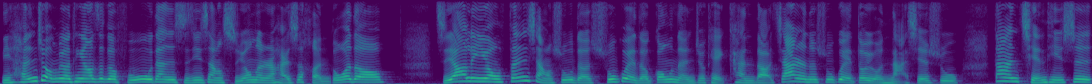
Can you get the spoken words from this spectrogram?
你很久没有听到这个服务，但是实际上使用的人还是很多的哦。只要利用分享书的书柜的功能，就可以看到家人的书柜都有哪些书。当然，前提是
